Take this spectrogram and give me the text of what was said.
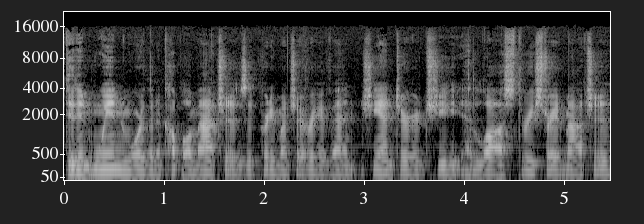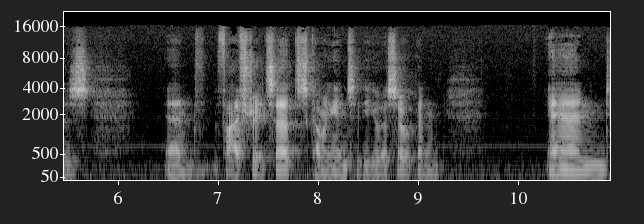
didn't win more than a couple of matches at pretty much every event she entered. She had lost three straight matches and five straight sets coming into the U.S. Open, and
